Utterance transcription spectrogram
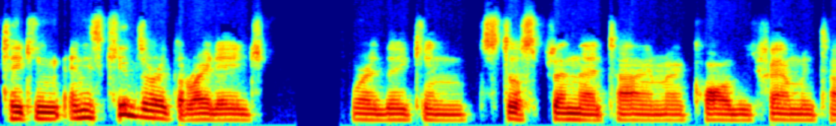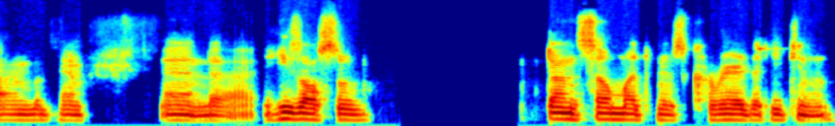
Taking and his kids are at the right age where they can still spend that time, that quality family time with him. And uh, he's also done so much in his career that he can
